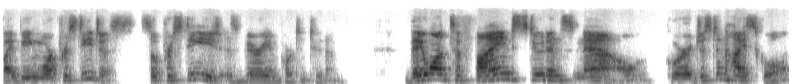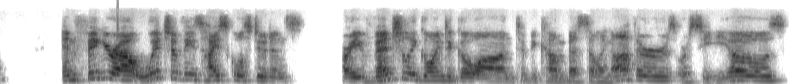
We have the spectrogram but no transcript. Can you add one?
by being more prestigious. So, prestige is very important to them. They want to find students now who are just in high school and figure out which of these high school students are eventually going to go on to become best-selling authors or CEOs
